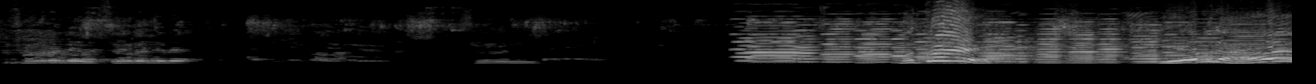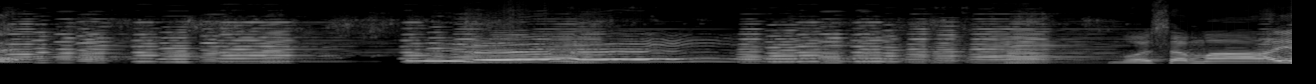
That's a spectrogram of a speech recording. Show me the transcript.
శివరంజని శివరంజని మంత్రి ఏమిరా? మోసమాయ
